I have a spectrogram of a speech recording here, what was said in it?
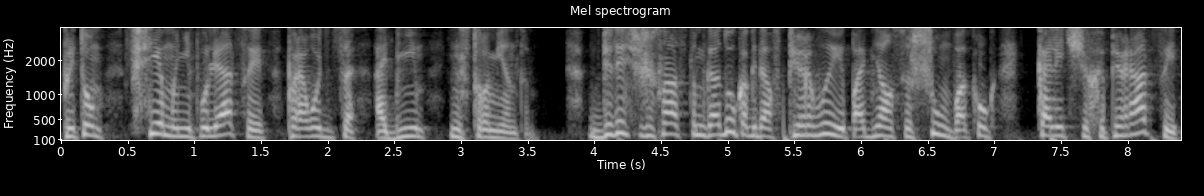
притом все манипуляции проводятся одним инструментом. В 2016 году, когда впервые поднялся шум вокруг калечащих операций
